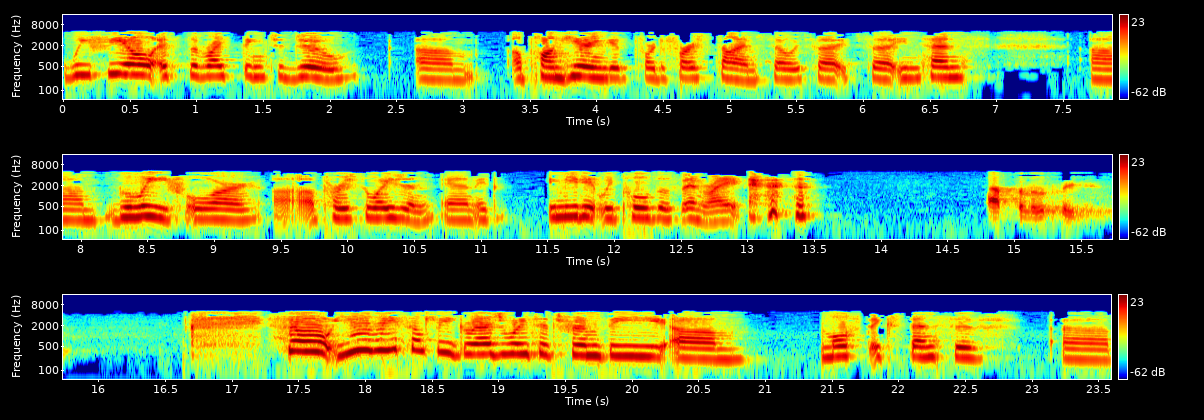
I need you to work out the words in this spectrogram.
we feel it's the right thing to do um, upon hearing it for the first time. So it's a it's a intense um, belief or uh, persuasion, and it immediately pulls us in, right? Absolutely. So you recently graduated from the um, most extensive uh,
